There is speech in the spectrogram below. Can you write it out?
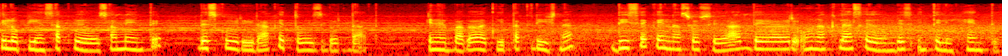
Si lo piensa cuidadosamente, descubrirá que todo es verdad. En el Bhagavad Gita Krishna dice que en la sociedad debe haber una clase de hombres inteligentes,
